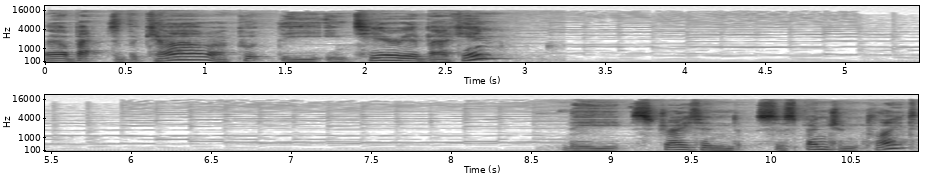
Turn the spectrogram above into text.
Now back to the car, I put the interior back in. the straightened suspension plate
